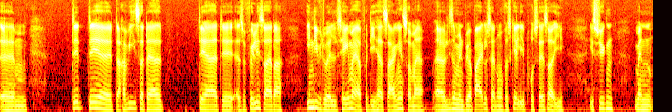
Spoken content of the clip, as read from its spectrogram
Øhm, det, det, øh, der har vist sig, det er, det er at øh, altså, selvfølgelig så er der individuelle temaer for de her sange, som er, er ligesom en bearbejdelse af nogle forskellige processer i, i psyken. Men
